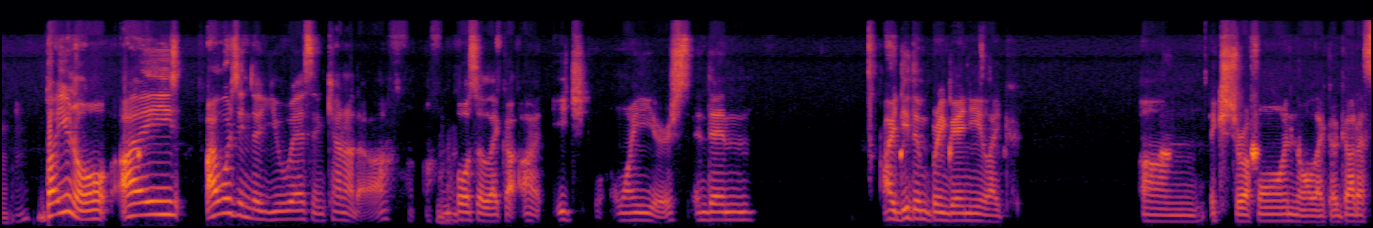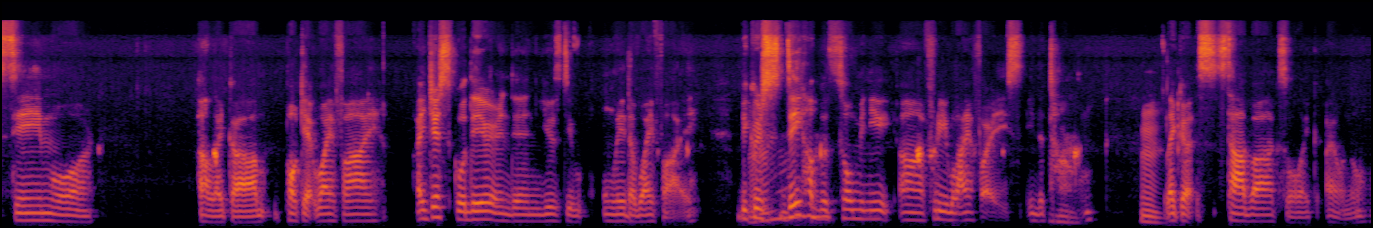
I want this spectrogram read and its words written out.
Mhm. but you know i i was in the us and canada Mhm. both like uh, uh, each one years and then i didn't bring any like um extra phone or like i got a sim or uh, like a pocket wi-fi. I just go there and then use the only the wi-fi because they have so many uh, free wi-fi's in the town. Mm. like a starbucks or like i don't know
